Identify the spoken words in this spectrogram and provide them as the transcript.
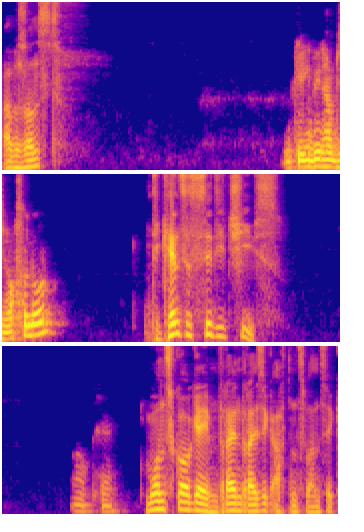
Aber sonst. Und gegen wen haben die noch verloren? Die Kansas City Chiefs. Okay. One-Score-Game, 33-28.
